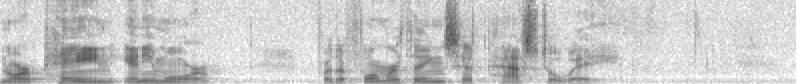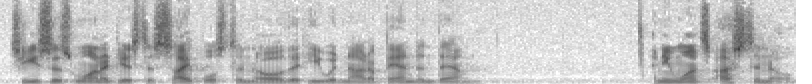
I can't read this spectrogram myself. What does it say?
nor pain any more, for the former things have passed away. Jesus wanted his disciples to know that he would not abandon them. And he wants us to know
